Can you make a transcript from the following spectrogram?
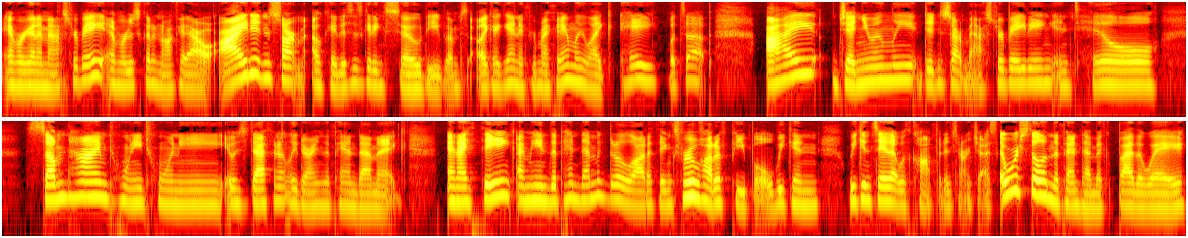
and we're gonna masturbate and we're just gonna knock it out. I didn't start. Okay, this is getting so deep. I'm so, like, again, if you're my family, like, hey, what's up? I genuinely didn't start masturbating until sometime 2020. It was definitely during the pandemic. And I think, I mean, the pandemic did a lot of things for a lot of people. We can we can say that with confidence in our chest. And we're still in the pandemic, by the way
